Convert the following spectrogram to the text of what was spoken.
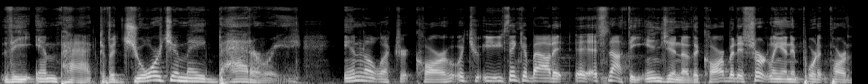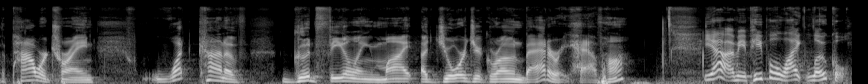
the impact of a Georgia made battery in an electric car, which you think about it, it's not the engine of the car, but it's certainly an important part of the powertrain. What kind of good feeling might a Georgia grown battery have, huh? Yeah, I mean, people like local.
